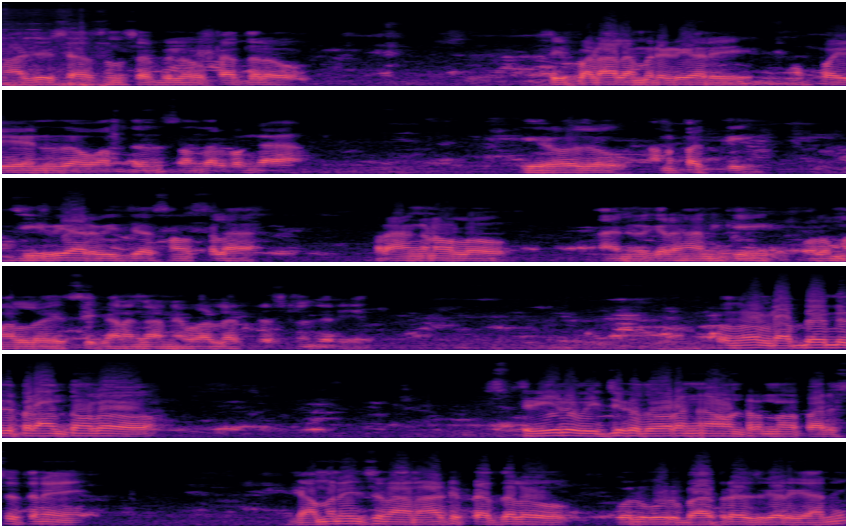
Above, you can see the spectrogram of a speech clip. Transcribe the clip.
మాజీ శాసనసభ్యులు పెద్దలు శ్రీ పడాల అమ్మిరెడ్డి గారి ముప్పై ఎనిమిదవ వర్ధంతి సందర్భంగా ఈరోజు అనపత్తి జీవీఆర్ విద్యా సంస్థల ప్రాంగణంలో ఆయన విగ్రహానికి పొలమాలలో వేసి ఘనంగా నివాళులు అర్పించడం జరిగింది. పంతొమ్మిది వందల డెబ్బై ఎనిమిది ప్రాంతంలో స్త్రీలు విద్యకు దూరంగా ఉంటున్న పరిస్థితిని గమనించిన ఆనాటి పెద్దలు కొలుగురు బాపిరాజు గారు కానీ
